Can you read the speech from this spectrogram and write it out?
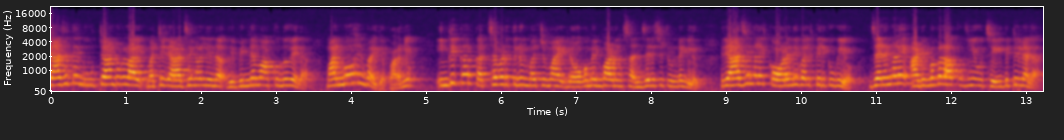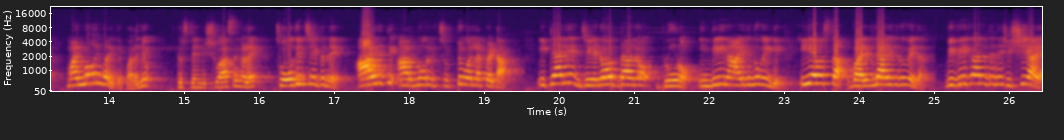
രാജ്യത്തെ നൂറ്റാണ്ടുകളായി മറ്റ് രാജ്യങ്ങളിൽ നിന്ന് വിഭിന്നമാക്കുന്നുവെന്ന് മൻമോഹൻ വൈദ്യ പറഞ്ഞു. ഇന്ത്യക്കാർ കച്ചവടത്തിനും മറ്റുമായി ലോകമെമ്പാടും സഞ്ചരിച്ചിട്ടുണ്ടെങ്കിലും രാജ്യങ്ങളെ കോളനിവൽക്കരിക്കുകയോ ജനങ്ങളെ അടിമകളാക്കുകയോ ചെയ്തിട്ടില്ലെന്ന് മൻമോഹൻ വൈദ്യ പറഞ്ഞു. ക്രിസ്ത്യൻ വിശ്വാസങ്ങളെ ചോദ്യം ചെയ്തതിന് ആയിരത്തി അറുന്നൂറിൽ ചുട്ടുകൊല്ലപ്പെട്ട ഇറ്റാലിയൻ ജെനോർഡാനോ ബ്രൂണോ ഇന്ത്യയിലായിരുന്നുവെങ്കിൽ ഈ അവസ്ഥ വരില്ലായിരുന്നുവെന്ന് വിവേകാനന്ദന്റെ ശിഷ്യയായ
